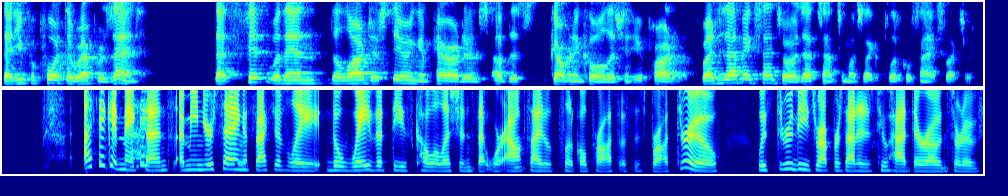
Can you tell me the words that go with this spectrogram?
that you purport to represent that fit within the larger steering imperatives of this governing coalition you're part of. Right? Does that make sense, or does that sound too much like a political science lecture? I think it makes sense. I mean, you're saying effectively the way that these coalitions that were outside of the political process is brought through was through these representatives who had their own sort of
